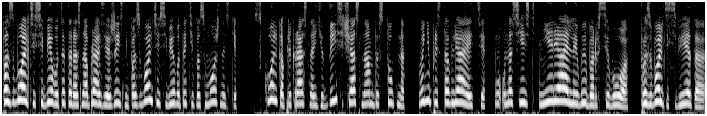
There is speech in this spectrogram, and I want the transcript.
позвольте себе вот это разнообразие жизни, позвольте себе вот эти возможности. Сколько прекрасной еды сейчас нам доступно. Вы не представляете, у нас есть нереальный выбор всего. Позвольте себе это,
